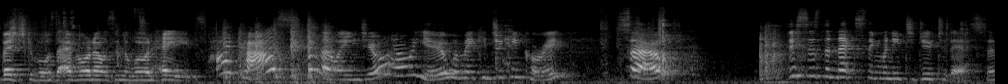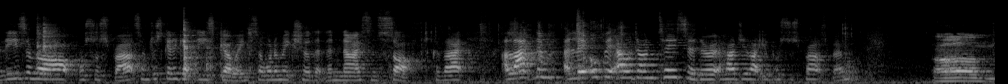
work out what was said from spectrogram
vegetables that everyone else in the world hates. Hi, Cass. Hello, Angel. How are you? We're making chicken curry. So, this is the next thing we need to do to this. So these are our Brussels sprouts. I'm just going to get these going. So I want to make sure that they're nice and soft because I, I like them a little bit al dente. So they're, how do you like your Brussels sprouts, Ben? Um,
